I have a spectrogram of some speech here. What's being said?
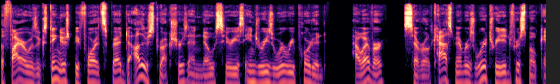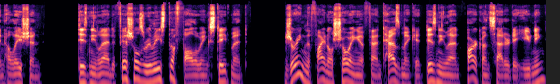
The fire was extinguished before it spread to other structures and no serious injuries were reported. However, several cast members were treated for smoke inhalation. Disneyland officials released the following statement. During the final showing of Fantasmic at Disneyland Park on Saturday evening,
